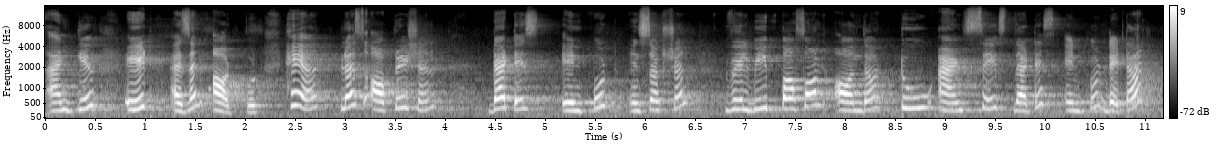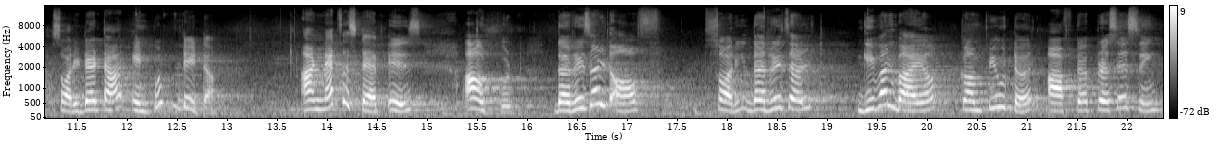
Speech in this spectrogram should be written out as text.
and give it as an output. Here plus operation that is input instruction will be performed on the 2 and 6 that is input data sorry data input data. Our next step is output. The result of sorry the result given by a computer after processing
